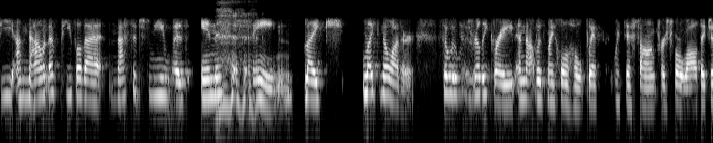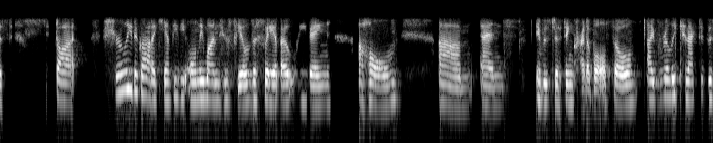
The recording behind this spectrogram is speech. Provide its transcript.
the amount of people that messaged me was insane, like like no other. So it was really great, and that was my whole hope with with this song, First Four Walls. I just thought surely to God, I can't be the only one who feels this way about leaving a home. Um, and it was just incredible. So I've really connected with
